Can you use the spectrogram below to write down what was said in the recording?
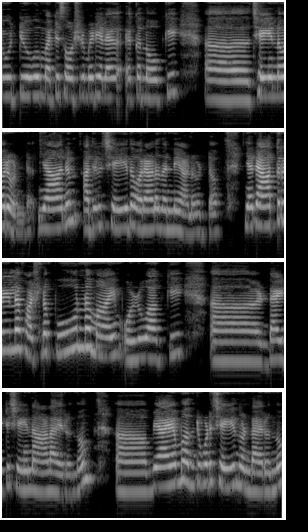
യൂട്യൂബും മറ്റ് സോഷ്യൽ മീഡിയയിലൊക്കെ നോക്കി ചെയ്യുന്നവരുണ്ട്. ഞാനും അതിൽ ചെയ്ത ഒരാൾ തന്നെയാണ് കേട്ടോ. ഞാൻ രാത്രിയിലെ ഭക്ഷണം പൂർണമായും ഒഴിവാക്കി ഡയറ്റ് ചെയ്യുന്ന ആളായിരുന്നു. വ്യായാമം അതിന്റെ കൂടെ ചെയ്യുന്നുണ്ടായിരുന്നു.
